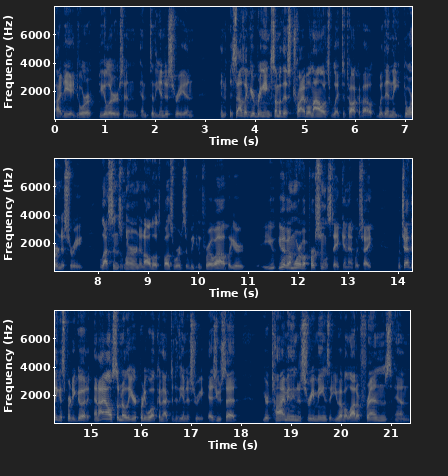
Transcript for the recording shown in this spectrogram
IDA door dealers and and to the industry. And, and it sounds like you're bringing some of this tribal knowledge we like to talk about within the door industry, lessons learned, and all those buzzwords that we can throw out. But you're you you have a more of a personal stake in it, which I which I think is pretty good. And I also know that you're pretty well connected to the industry, as you said your time in the industry means that you have a lot of friends and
